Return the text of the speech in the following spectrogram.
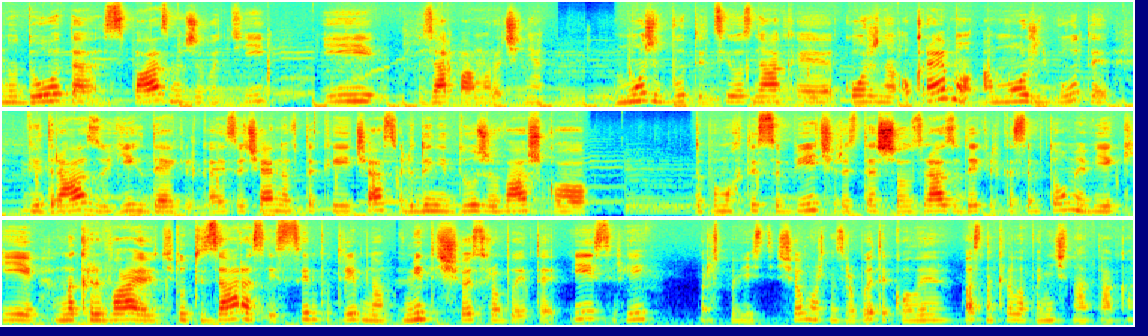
нудота, спазми в животі і запаморочення. Можуть бути ці ознаки кожна окремо, а можуть бути відразу їх декілька. І, звичайно, в такий час людині дуже важко допомогти собі через те, що зразу декілька симптомів, які накривають тут і зараз, і з цим потрібно вміти щось робити. І Сергій розповість, що можна зробити, коли вас накрила панічна атака.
